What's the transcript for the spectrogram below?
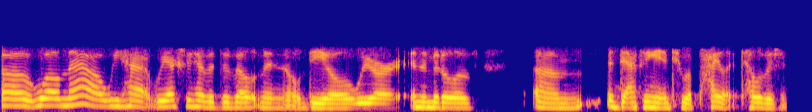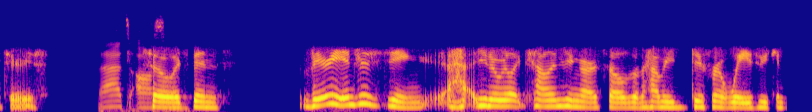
Uh, well, now we have we actually have a developmental deal. We are in the middle of um, adapting it into a pilot television series. That's awesome. So it's been very interesting. You know, we're like challenging ourselves on how many different ways we can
